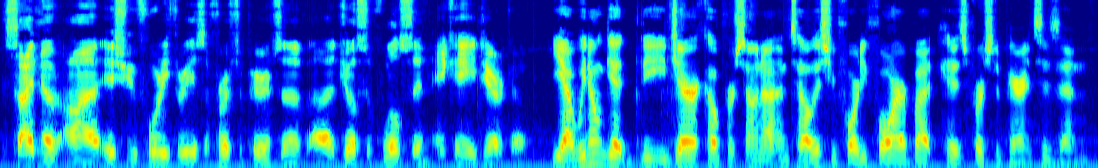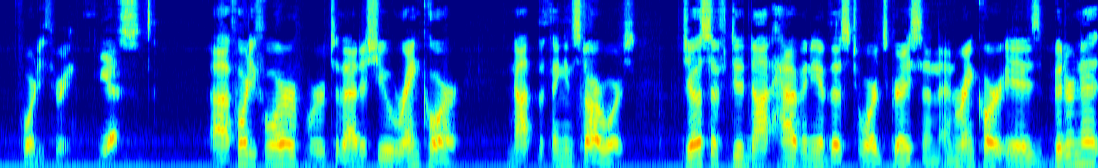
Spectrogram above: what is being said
side note, uh, issue 43 is the first appearance of uh, Joseph Wilson, aka Jericho. Yeah, we don't get the Jericho persona until issue 44, but his first appearance is in 43. Yes. Uh, 44, we're to that issue. Rancor, not the thing in Star Wars. Joseph did not have any of this towards Grayson, and Rancor is bitterness.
